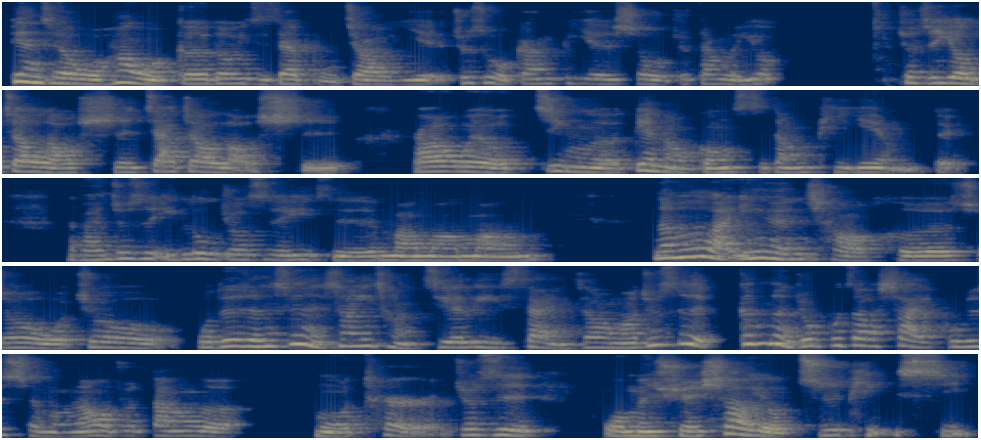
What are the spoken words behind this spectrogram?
变成我和我哥都一直在补教业。就是我刚毕业的时候，我就当了幼，就是幼教老师、家教老师，然后我有进了电脑公司当 PM，对。反正就是一路就是一直忙忙忙，然后后来因缘巧合的时候，我就我的人生很像一场接力赛，你知道吗？就是根本就不知道下一步是什么，然后我就当了模特儿。就是我们学校有织品系，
